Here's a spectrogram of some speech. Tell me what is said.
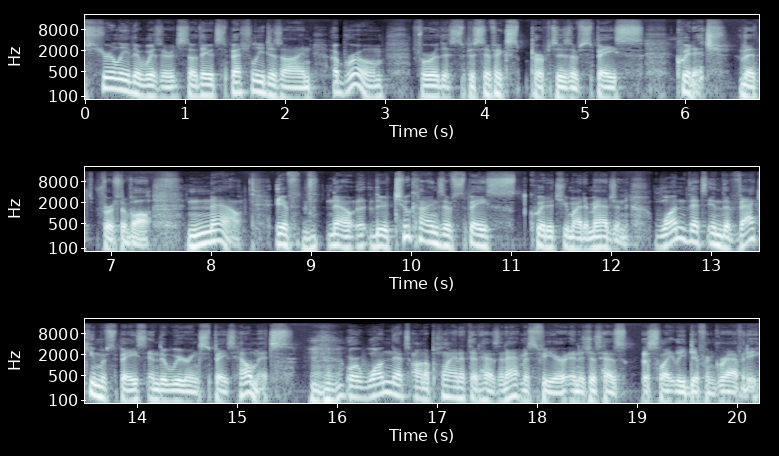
surely they're wizards, so they would specially design a broom for the specific purposes of space Quidditch. That first of all. Now, if now there are two kinds of space Quidditch you might imagine. One that's in the vacuum of space and they're wearing space helmets, or one that's on a planet that has an atmosphere and it just has a slightly different gravity.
